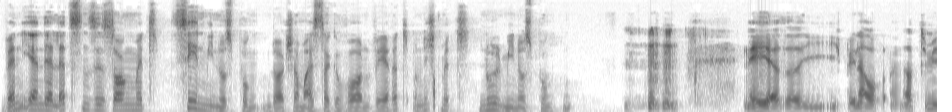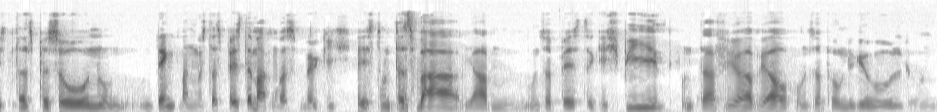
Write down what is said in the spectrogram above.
wenn ihr in der letzten Saison mit 10 Minuspunkten deutscher Meister geworden wäret und nicht mit 0 Minuspunkten? Nee, also ich, bin auch ein Optimist als Person und, und denke, man muss das Beste machen, was möglich ist. Und das war, wir haben unser Beste gespielt und dafür haben wir auch unsere Punkte geholt. Und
